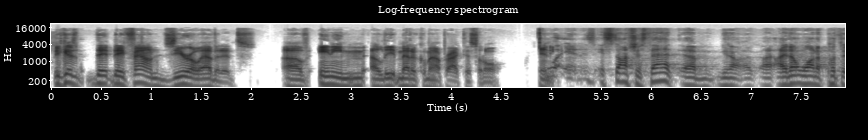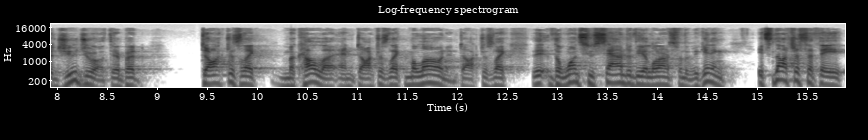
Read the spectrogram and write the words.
because they, they found zero evidence of any elite medical malpractice at all. Well, it's not just that. Um, you know, I, I don't want to put the juju out there, but doctors like McCullough and doctors like Malone and doctors like the, the ones who sounded the alarms from the beginning, it's not just that they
